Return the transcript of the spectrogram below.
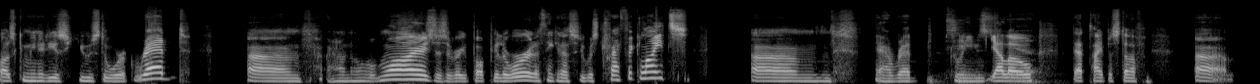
most communities use the word red. Um, I don't know why. It's just a very popular word. I think it has to do with traffic lights. Um, yeah, red, green, Seems- yellow, yeah. that type of stuff. Um,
